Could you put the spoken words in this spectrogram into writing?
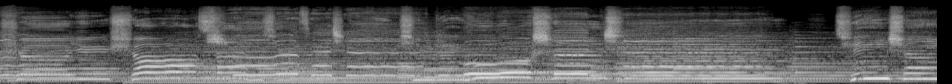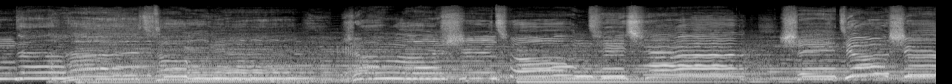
车雨说再见，心被无声牵。今生的是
